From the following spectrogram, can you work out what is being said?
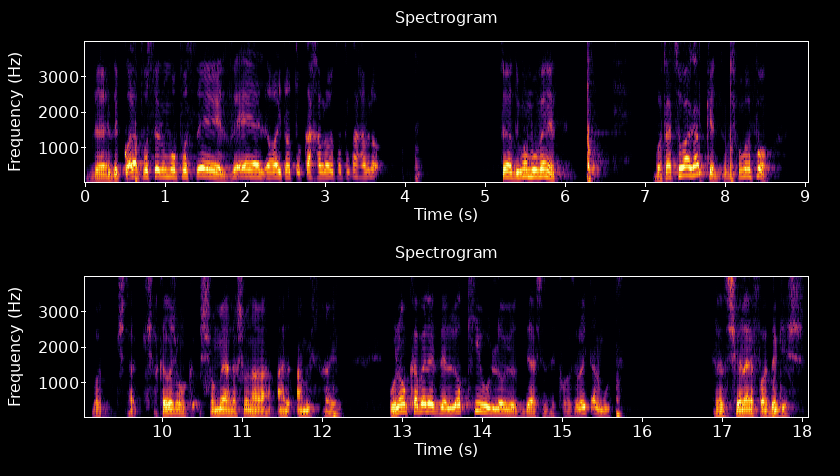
זה, זה כל הפוסל ומו פוסל, ולא ראית אותו ככה ולא ראית אותו ככה ולא. בסדר, דוגמה מובנת. באותה צורה גם כן, זה מה שהוא אומר פה. כשהקדוש ברוך הוא שומע לשון הרע על עם ישראל, הוא לא מקבל את זה לא כי הוא לא יודע שזה קורה, זה לא התעלמות. אלא זו שאלה איפה הדגש.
